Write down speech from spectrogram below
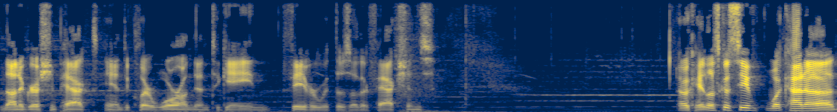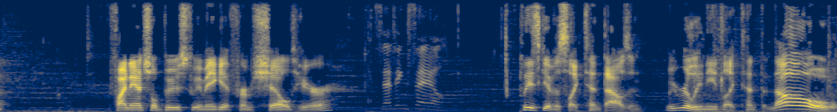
non-aggression pact and declare war on them to gain favor with those other factions. Okay, let's go see what kind of financial boost we may get from Sheld here. Setting sail. Please give us like 10,000. We really need like 10,000. No!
